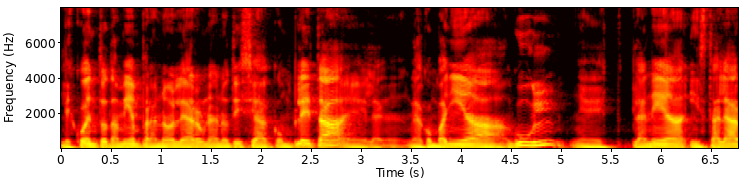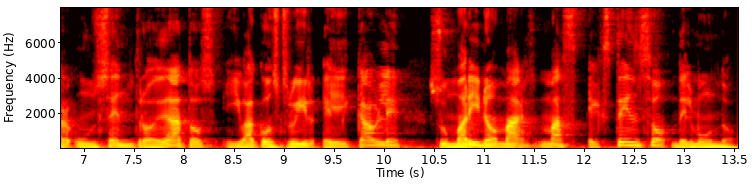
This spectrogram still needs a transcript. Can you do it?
Les cuento también, para no leer una noticia completa, eh, la, compañía Google eh, planea instalar un centro de datos y va a construir el cable submarino más, extenso del mundo.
